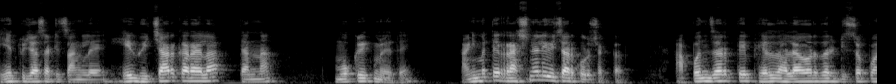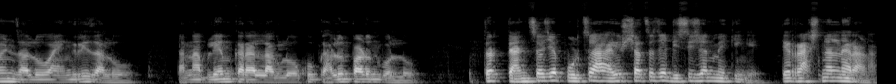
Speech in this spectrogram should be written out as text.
हे तुझ्यासाठी चांगलं आहे. हे विचार करायला त्यांना मोकळीक मिळते. आणि मग ते रॅशनली विचार करू शकतात. आपण जर ते फेल झाल्यावर जर डिसअपॉइंट झालो अँग्री झालो त्यांना ब्लेम करायला लागलो खूप घालून पाडून बोललो तर त्यांचं जे पुढचं आयुष्याचं जे डिसिजन मेकिंग आहे ते रॅशनल नाही राहणार.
